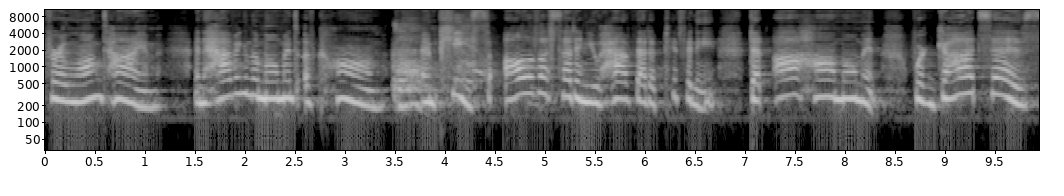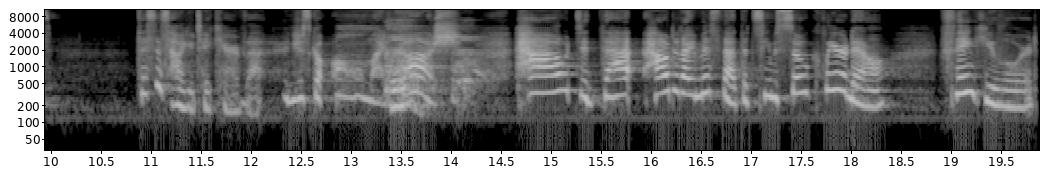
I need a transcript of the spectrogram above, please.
for a long time and having the moment of calm and peace, all of a sudden you have that epiphany, that aha moment where God says, This is how you take care of that. And you just go, Oh my gosh. How did that, how did I miss that? That seems so clear now. Thank you, Lord.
